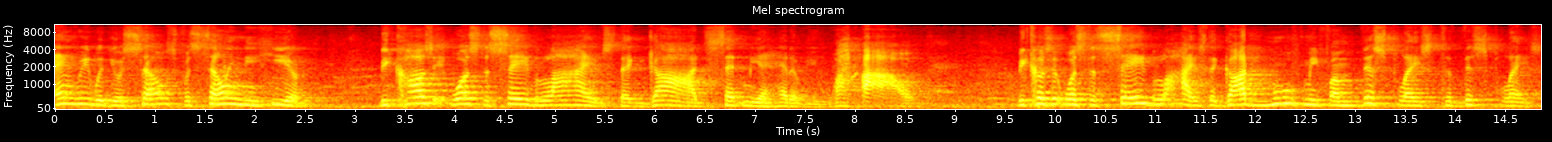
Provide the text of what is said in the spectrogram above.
angry with yourselves for selling me here because it was to save lives that God sent me ahead of you. Wow. Because it was to save lives that God moved me from this place to this place.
